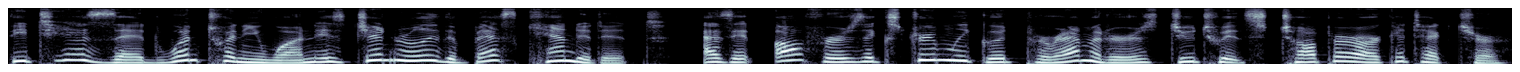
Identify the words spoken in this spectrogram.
the TSZ121 is generally the best candidate, as it offers extremely good parameters due to its chopper architecture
